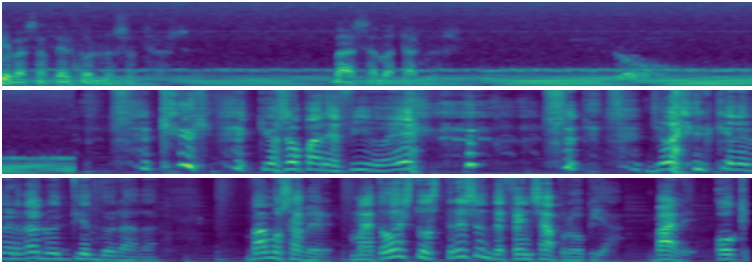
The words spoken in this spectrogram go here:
¿Qué vas a hacer con nosotros? ¿Vas a matarnos? ¿Qué, qué os ha parecido, eh? Yo es que de verdad no entiendo nada. Vamos a ver, mató a estos tres en defensa propia. Vale, ok.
